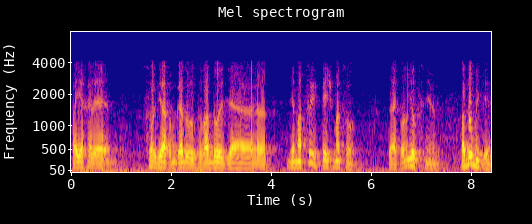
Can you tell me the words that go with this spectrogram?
поехали в 49 году за водой для, для мацы, печь мацу, так, он делся с ними. Подумайте,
